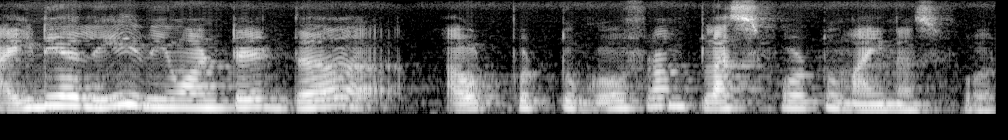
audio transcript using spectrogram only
Ideally, we wanted the output to go from plus 4 to minus 4.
